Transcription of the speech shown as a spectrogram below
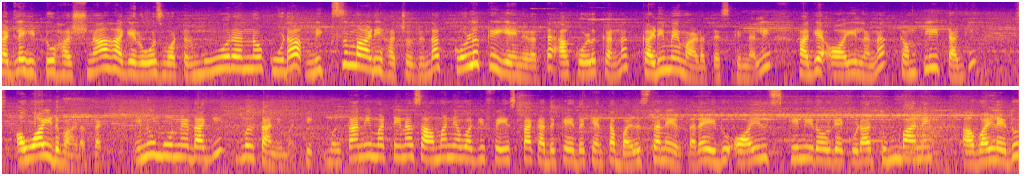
ಕಡಲೆ ಹಿಟ್ಟು ಅರ್ಶಿನ ಹಾಗೆ ರೋಸ್ ವಾಟರ್ ಮೂರನ್ನು ಕೂಡ ಮಿಕ್ಸ್ ಮಾಡಿ ಹಚ್ಚೋದ್ರಿಂದ ಕೊಳುಕು ಏನಿರುತ್ತೆ, ಆ ಕೊಳುಕನ್ನು ಕಡಿಮೆ ಮಾಡುತ್ತೆ ಸ್ಕಿನ್ನಲ್ಲಿ ಹಾಗೆ ಆಯಿಲನ್ನು ಕಂಪ್ಲೀಟಾಗಿ ಅವಾಯ್ಡ್ ಮಾಡುತ್ತೆ. ಇನ್ನು ಮೂರನೇದಾಗಿ ಮುಲ್ತಾನಿ ಮಟ್ಟಿ. ಮುಲ್ತಾನಿ ಮಟ್ಟಿನ ಸಾಮಾನ್ಯವಾಗಿ ಫೇಸ್ ಪ್ಯಾಕ್ ಅದಕ್ಕೆ ಇದಕ್ಕೆ ಅಂತ ಬಳಸ್ತಾನೆ ಇರ್ತಾರೆ. ಇದು ಆಯಿಲ್ ಸ್ಕಿನ್ ಇರೋರಿಗೆ ಕೂಡ ತುಂಬಾ ಒಳ್ಳೆಯದು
